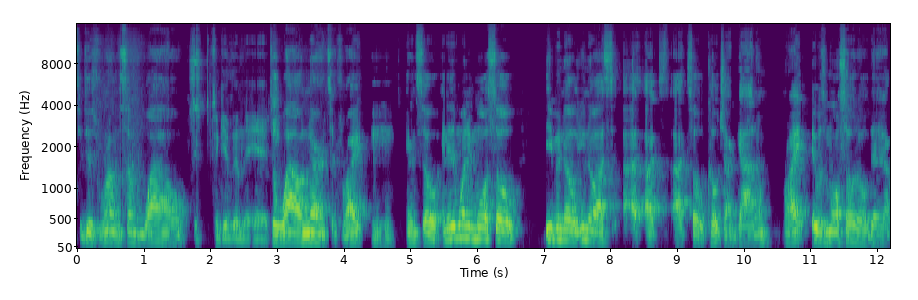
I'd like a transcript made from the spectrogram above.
to just run with some wild, To, to give them the edge. the wild narrative, right? hmm And so, and it wanted more so, even though, you know, I, I, I, I told coach I got him, right? It was more so though that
